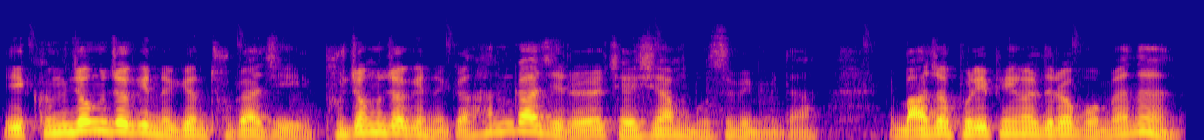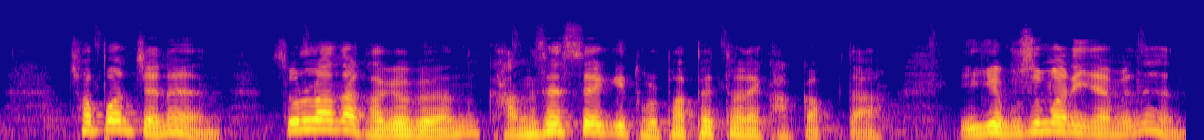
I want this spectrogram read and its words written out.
이 긍정적인 의견 두 가지, 부정적인 의견 한 가지를 제시한 모습입니다. 마저 브리핑을 들어보면은 첫 번째는 솔라나 가격은 강세세기 돌파 패턴에 가깝다. 이게 무슨 말이냐면은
